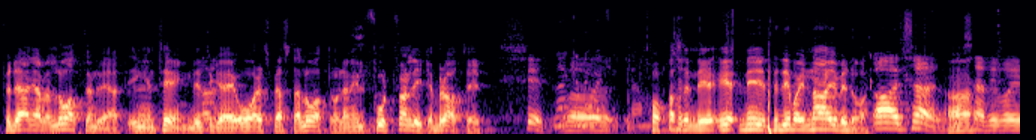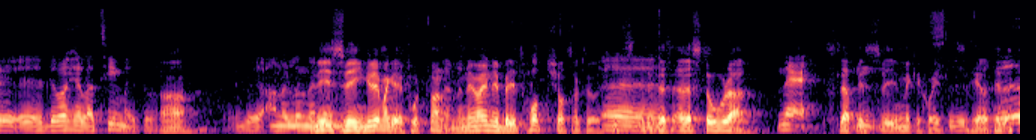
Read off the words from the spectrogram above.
För den jävla låten du vet, Ingenting. Det tycker jag är årets bästa låt då. Den är fortfarande lika bra typ. Shit. Den här kan du ha i Vad... Hoppas att ni, är- ni för det var ju Nivey då. Ja, exakt. Ja. exakt. Vi var ju, eh, det var hela teamet. Och Ja. det är annorlunda Ni är svingrymma grejer fortfarande. Men nu har ju ni blivit hot shots också. Eh. Lite, eller stora. Nej. Släpper ju svinmycket skit Sluta. hela tiden.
